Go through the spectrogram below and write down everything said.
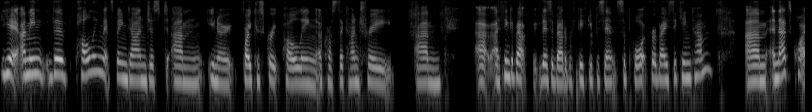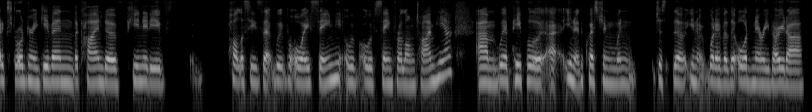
yeah, I mean, the polling that's been done, just, um, you know, focus group polling across the country, um, uh, I think about there's about a 50% support for a basic income. Um, and that's quite extraordinary given the kind of punitive policies that we've always seen, we've, we've seen for a long time here, um, where people, uh, you know, the question when just the, you know, whatever the ordinary voter,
